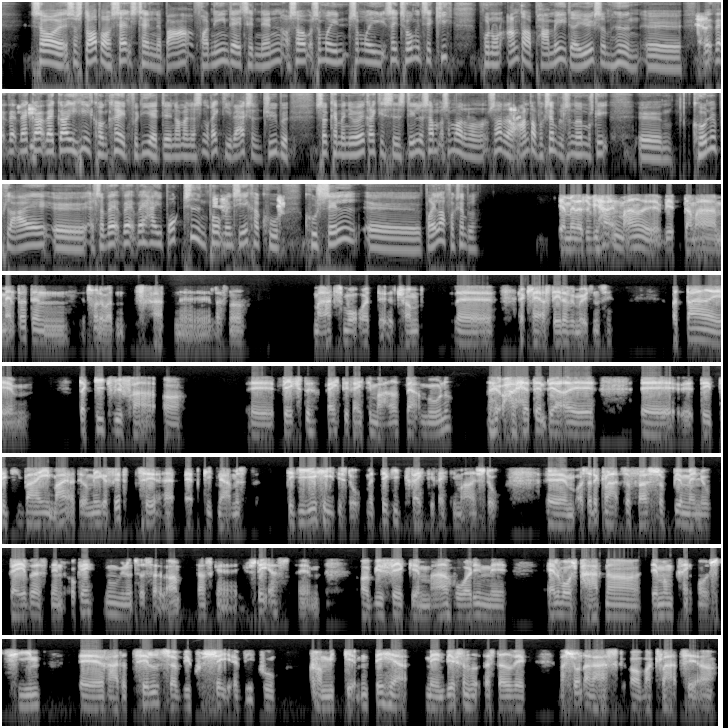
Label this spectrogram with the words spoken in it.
så, øh, så stopper salgstallene bare fra den ene dag til den anden, og så, så, må I, så, må I, så er I tvunget til at kigge på nogle andre parametre i virksomheden. Øh, hvad, hvad, hvad, gør, hvad gør I helt konkret? Fordi at øh, når man er sådan en rigtig iværksættertype, så kan man jo ikke rigtig sidde stille. Så, så, må der nogle, så er der andre, for eksempel sådan noget måske øh, kundepleje. Øh, altså, hvad, hvad, hvad har I brugt tiden på, mens I ikke har kunne, kunne sælge øh, briller, for eksempel? Jamen altså, vi har en meget... Øh, der var mandag den... Jeg tror, det var den 13. eller sådan noget marts, hvor at, uh, Trump uh, erklærer state of emergency. Og der, uh, der gik vi fra at uh, vækste rigtig, rigtig meget hver måned, og have den der, uh, uh, det, det gik bare en vej, og det var mega fedt, til at, at gik nærmest det gik ikke helt i stå, men det gik rigtig, rigtig meget i stå. Øhm, og så er det klart, så først så bliver man jo grebet af sådan en, okay, nu er vi nødt til at sadle om, der skal justeres. Øhm, og vi fik øh, meget hurtigt med alle vores partnere, dem omkring vores team, øh, rettet til, så vi kunne se, at vi kunne komme igennem det her med en virksomhed, der stadigvæk var sund og rask og var klar til at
